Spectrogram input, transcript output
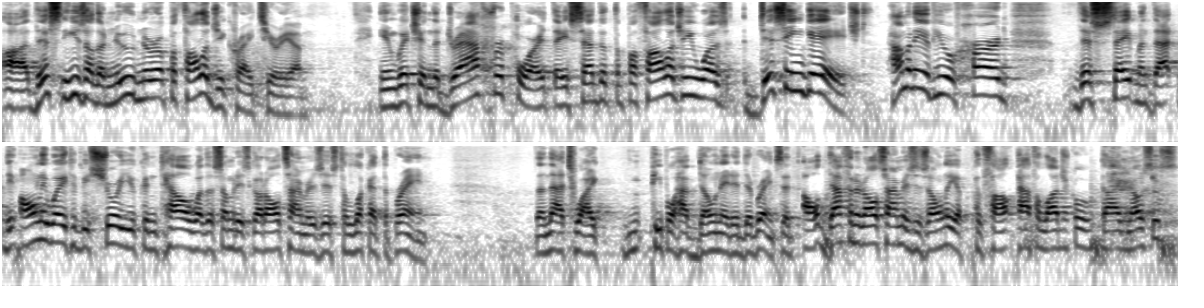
Uh, this, these are the new neuropathology criteria in which in the draft report they said that the pathology was disengaged. How many of you have heard this statement that the only way to be sure you can tell whether somebody's got Alzheimer's is to look at the brain. Then that's why people have donated their brains. That all definite Alzheimer's is only a patho pathological diagnosis.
